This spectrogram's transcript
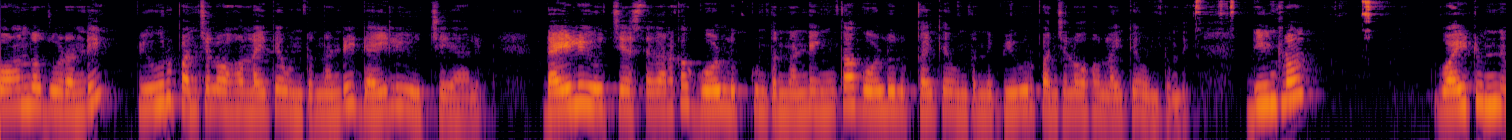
బాగుందో చూడండి. ప్యూర్ పంచలోహంలో అయితే ఉంటుందండి. డైలీ యూజ్ చేయాలి. డైలీ యూజ్ చేస్తే కనుక గోల్డ్ లుక్ ఉంటుందండి. ఇంకా గోల్డ్ లుక్ అయితే ఉంటుంది. ప్యూర్ పంచలోహంలో అయితే ఉంటుంది. దీంట్లో వైట్ ఉంది.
